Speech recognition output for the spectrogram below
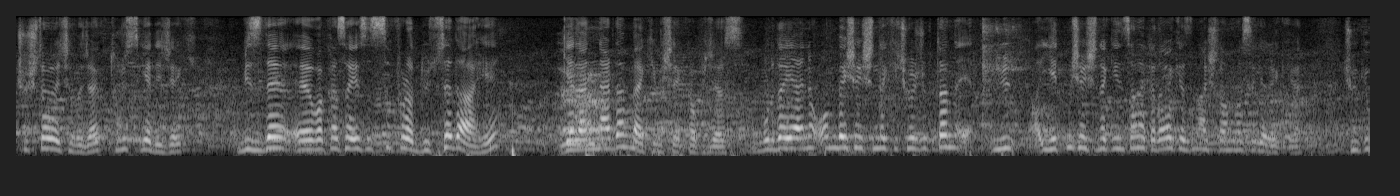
uçuşlar açılacak, turist gelecek. Bizde e, vaka sayısı sıfıra düşse dahi gelenlerden belki bir şey kapacağız. Burada yani 15 yaşındaki çocuktan e, yüz- 70 yaşındaki insana kadar herkesin aşılanması gerekiyor. Çünkü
